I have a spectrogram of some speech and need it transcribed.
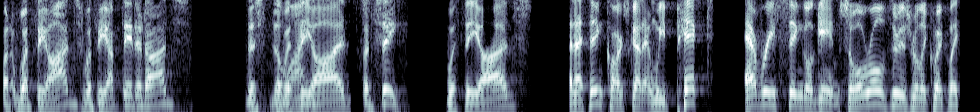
But with the odds, with the updated odds, this the with lines? the odds. Let's see. With the odds, and I think Clark's got it. And we picked every single game, so we'll roll through this really quickly.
